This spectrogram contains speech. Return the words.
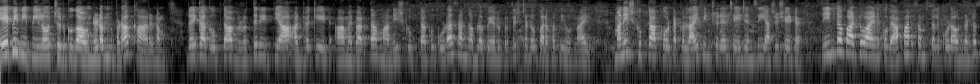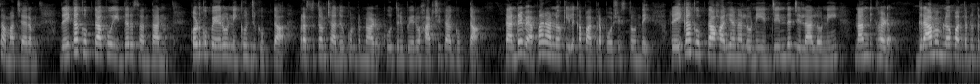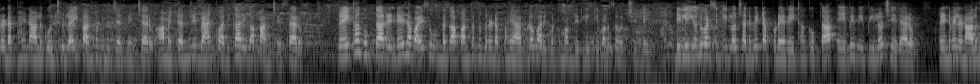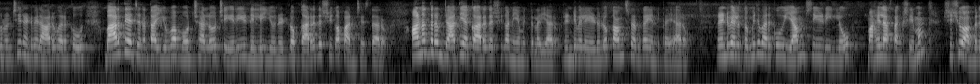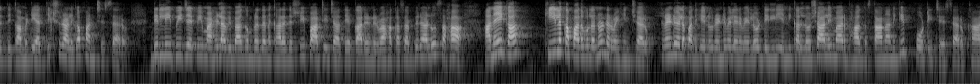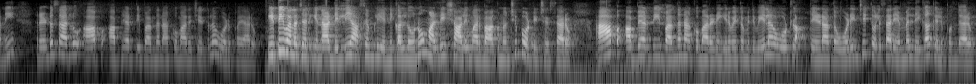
ఏబీవీపీలో చురుకుగా ఉండడం కూడా కారణం. రేఖా గుప్తా వృత్తిరీత్యా అడ్వకేట్. ఆమె భర్త మనీష్ గుప్తాకు కూడా సంఘంలో పేరు ప్రతిష్టలు పరపతి ఉన్నాయి. Manish Gupta Kotak life insurance agency associate. దీంతో పాటు ఆయనకు వ్యాపార సంస్థలు కూడా ఉన్నట్టు సమాచారం. రేఖా గుప్తాకు ఇద్దరు సంతానం. కొడుకు పేరు నికుంజ్ గుప్తా. ప్రస్తుతం చదువుకుంటున్నాడు. కూతురి పేరు హర్షిత గుప్తా. తండ్రి వ్యాపారాల్లో కీలక పాత్ర పోషిస్తోంది. రేఖా గుప్తా హర్యానాలోని జింద్ జిల్లాలోని నంద్గఢ్ గ్రామంలో పంతొమ్మిది వందల డెబ్బై నాలుగు జూలై పంతొమ్మిది జన్మించారు. ఆమె తండ్రి బ్యాంకు అధికారిగా పనిచేశారు. రేఖా గుప్తా రెండేళ్ళ వయసు ఉండగా పంతొమ్మిది వందల డెబ్బై ఆరులో వారి కుటుంబం ఢిల్లీకి వలస వచ్చింది. ఢిల్లీ యూనివర్సిటీలో చదివేటప్పుడే రేఖా గుప్తా ఏబీవీపీలో చేరారు. రెండు వేల నాలుగు నుంచి రెండు వేల ఆరు వరకు భారతీయ జనతా యువ మోర్చాలో చేరి ఢిల్లీ యూనిట్లో కార్యదర్శిగా పనిచేశారు. అనంతరం జాతీయ కార్యదర్శిగా నియమితులయ్యారు. రెండు వేల ఏడులో కౌన్సిలర్గా ఎన్నికయ్యారు. రెండు వేల తొమ్మిది వరకు ఎంసీడీలో మహిళా సంక్షేమం శిశు అభివృద్ధి కమిటీ అధ్యక్షురాలిగా పనిచేశారు. ఢిల్లీ బీజేపీ మహిళా విభాగం ప్రధాన కార్యదర్శి పార్టీ జాతీయ కార్యనిర్వాహక సభ్యురాలు సహా అనేక కీలక పదవులను నిర్వహించారు. రెండు వేల పదిహేను రెండు వేల ఇరవైలో ఢిల్లీ ఎన్నికల్లో షాలిమార్ భాగ్ స్థానానికి పోటీ చేశారు. కానీ రెండుసార్లు ఆప్ అభ్యర్థి బంధన కుమారి చేతిలో ఓడిపోయారు. ఇటీవల జరిగిన ఢిల్లీ అసెంబ్లీ ఎన్నికల్లోనూ మళ్ళీ షాలిమార్ బాగ్ నుంచి పోటీ చేశారు. ఆప్ అభ్యర్థి బంధన కుమారిని ఇరవై తొమ్మిది వేల ఓట్ల తేడాతో ఓడించి తొలిసారి ఎమ్మెల్యేగా గెలుపొందారు.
